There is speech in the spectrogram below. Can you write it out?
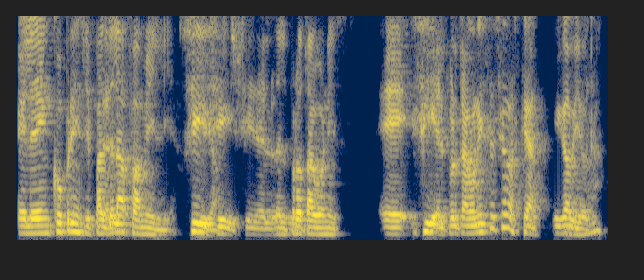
elenco principal de la familia. Sí, sí, sí. Del, protagonista. Eh, sí, el protagonista es Sebastián y Gaviota.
